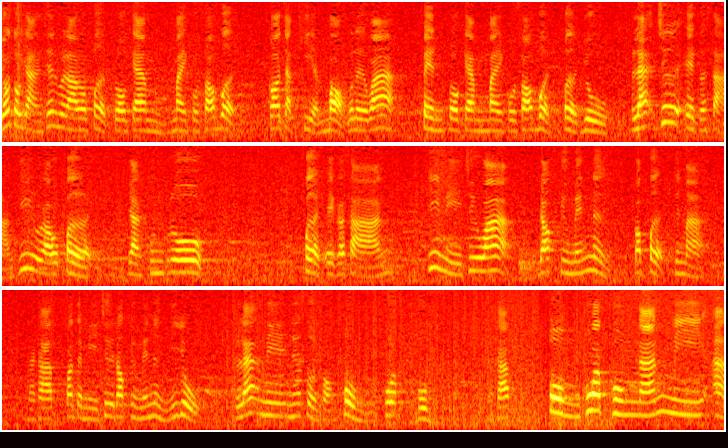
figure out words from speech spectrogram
ยกตัวอย่างเช่นเวลาเราเปิดโปรแกรม Microsoft Word ก็จะเขียนบอกไว้เลยว่า เป็นโปรแกรม Microsoft Word เปิดอยู่ และชื่อเอกสารที่เราเปิด อย่างคุณครู เปิดเอกสารที่มีชื่อว่า Document 1 ก็เปิดขึ้นมานะครับ ก็จะมีชื่อ Document 1 นี้อยู่ และมีในส่วนของปุ่มควบคุมนะครับ ปุ่มควบคุมนั้นมีอะ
